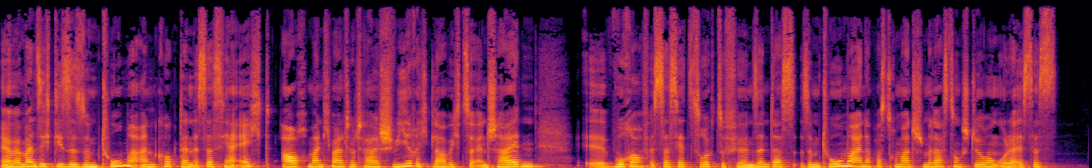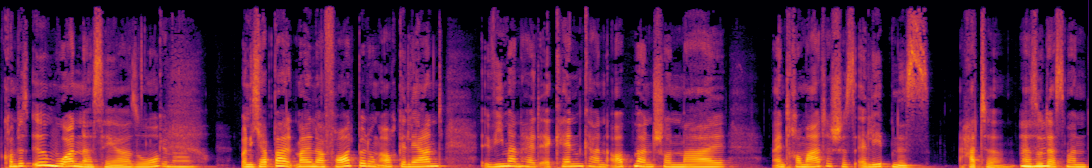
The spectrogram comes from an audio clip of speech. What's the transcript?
Ja, wenn man sich diese Symptome anguckt, dann ist das ja echt auch manchmal total schwierig, glaube ich, zu entscheiden, worauf ist das jetzt zurückzuführen? Sind das Symptome einer posttraumatischen Belastungsstörung oder ist das, kommt es irgendwo anders her? So? Genau. Und ich habe halt mal in einer Fortbildung auch gelernt, wie man halt erkennen kann, ob man schon mal ein traumatisches Erlebnis hatte. Also, mhm. dass man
